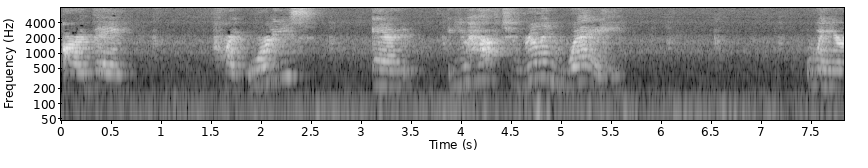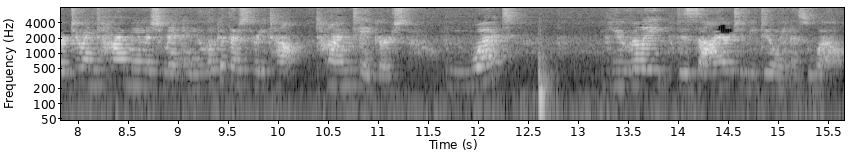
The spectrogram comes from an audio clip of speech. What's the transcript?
Are they priorities? And you have to really weigh when you're doing time management and you look at those three top time takers what you really desire to be doing as well.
